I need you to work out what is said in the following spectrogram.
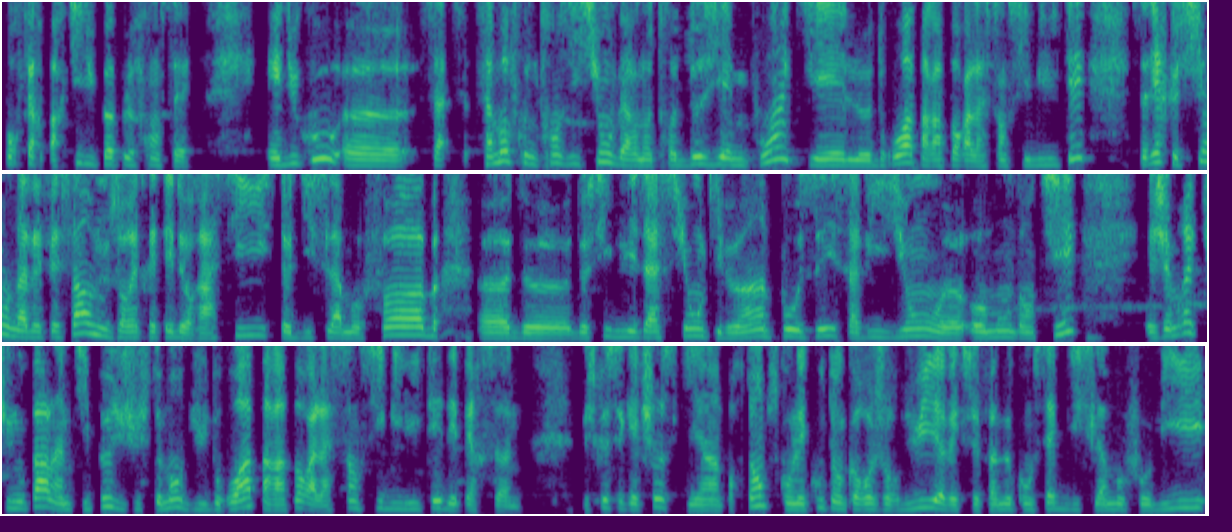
pour faire partie du peuple français. Et du coup, ça m'offre une transition vers notre deuxième point qui est le droit par rapport à la sensibilité. C'est-à-dire que si on avait fait ça, on nous aurait traité de racistes, d'islamophobes, euh, de, de, civilisation qui veut imposer sa vision euh, au monde entier. Et j'aimerais que tu nous parles un petit peu justement du droit par rapport à la sensibilité des personnes, puisque c'est quelque chose qui est important, parce qu'on l'écoute encore aujourd'hui avec ce fameux concept d'islamophobie,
